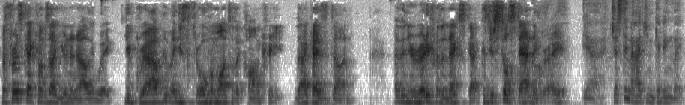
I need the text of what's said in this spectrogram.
the first guy comes at you in an alleyway, you grab him and you throw him onto the concrete. That guy's done, and then you're ready for the next guy because you're still standing, right? yeah. Just imagine getting like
